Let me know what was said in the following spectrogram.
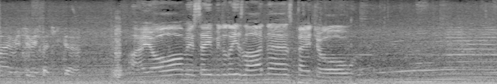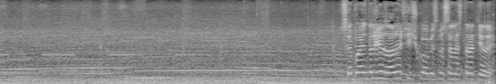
Ne, vy si vystačíte. a se, my to tady zvládne s Péťou. Se budeme držet za ručičku, aby jsme se nestratili.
